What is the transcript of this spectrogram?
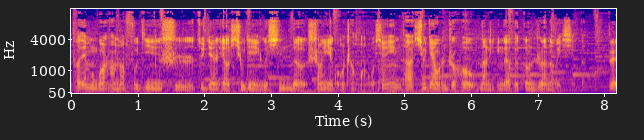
朝天门广场那附近是最近要修建一个新的商业广场嘛？我相信它修建完之后，那里应该会更热闹一些的。对，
